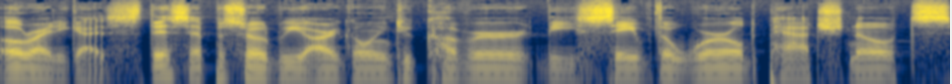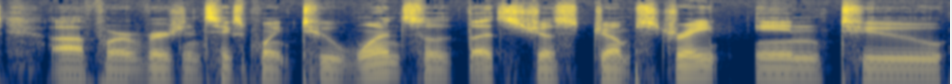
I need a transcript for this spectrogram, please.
Alrighty, guys. This episode we are going to cover the Save the World patch notes uh, for version 6.21. So let's just jump straight into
